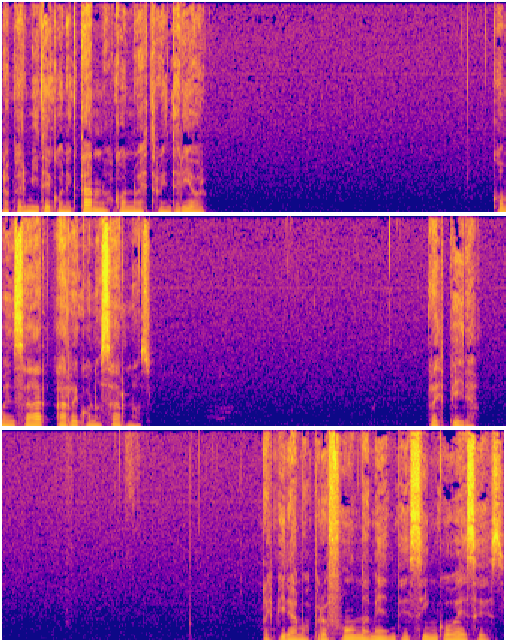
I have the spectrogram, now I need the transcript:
nos permite conectarnos con nuestro interior, comenzar a reconocernos. Respira. Respiramos profundamente cinco veces.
